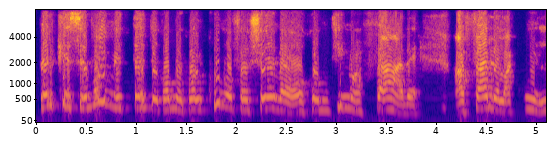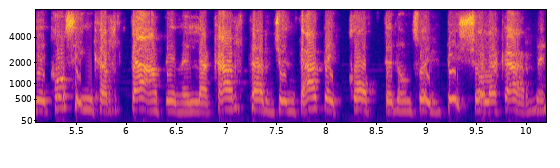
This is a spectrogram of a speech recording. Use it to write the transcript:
perché se voi mettete come qualcuno faceva o continua a fare, a fare la, le cose incartate nella carta argentata e cotte, non so, il pesce o la carne,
